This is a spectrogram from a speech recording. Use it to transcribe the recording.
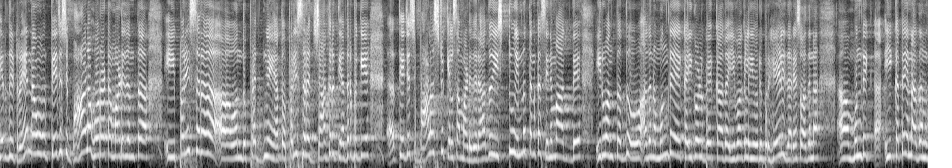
ಹಿರಿದಿಟ್ರೆ ನಾವು ತೇಜಸ್ವಿ ಭಾಳ ಹೋರಾಟ ಮಾಡಿದಂಥ ಈ ಪರಿಸರ ಒಂದು ಪ್ರಜ್ಞೆ ಅಥವಾ ಪರಿಸರ ಜಾಗೃತಿ ಅದರ ಬಗ್ಗೆ ತೇಜಸ್ವಿ ಭಾಳಷ್ಟು ಕೆಲಸ ಮಾಡಿದ್ದಾರೆ. ಅದು ಇಷ್ಟು ಇನ್ನೂ ತನಕ ಸಿನಿಮಾ ಆಗದೆ ಇರುವಂಥದ್ದು ಅದನ್ನು ಮುಂದೆ ಕೈಗೊಳ್ಳಬೇಕಾದ ಇವಾಗಲೇ ಇವರಿಬ್ಬರು ಹೇಳಿದ್ದಾರೆ. ಸೊ ಅದನ್ನು ಮುಂದೆ ಈ ಕಥೆಯನ್ನು, ಅದನ್ನು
